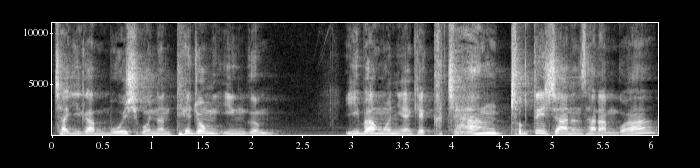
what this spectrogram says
자기가 모시고 있는 태종 임금 이방원에게 가장 적대시하는 사람과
